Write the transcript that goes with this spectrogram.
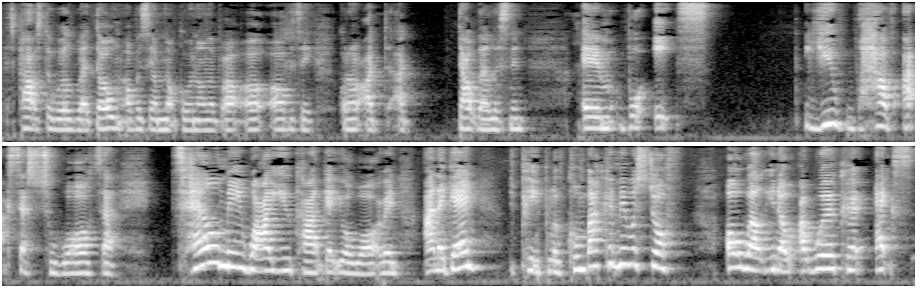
There's parts of the world where don't. Obviously, I'm not going on about. Obviously, going on. I, I doubt they're listening. Um, but it's you have access to water. Tell me why you can't get your water in. And again, people have come back at me with stuff. Oh well, you know, I work at X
